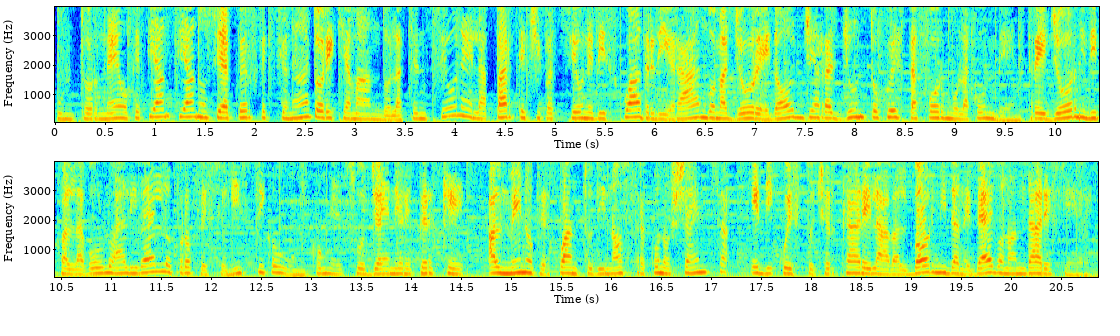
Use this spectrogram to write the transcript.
Un torneo che pian piano si è perfezionato richiamando l'attenzione e la partecipazione di squadre di rango maggiore ed oggi ha raggiunto questa formula con ben tre giorni di pallavolo a livello professionistico unico nel suo genere perché, almeno per quanto di nostra conoscenza, e di questo cercare la Valbormida ne devono andare fiere.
